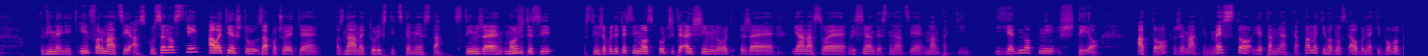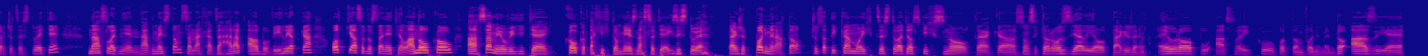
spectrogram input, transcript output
vymeniť informácie a skúsenosti, ale tiež tu započujete známe turistické miesta. S tým, že môžete si s tým, že budete si môcť určite aj všimnúť, že ja na svoje vysnívané destinácie mám taký jednotný štýl. A to, že máte mesto, je tam nejaká pamätihodnosť alebo nejaký dôvod, prečo cestujete. Následne nad mestom sa nachádza hrad alebo výhliadka, odkiaľ sa dostanete lanovkou a sami uvidíte, koľko takýchto miest na svete existuje. Takže poďme na to. Čo sa týka mojich cestovateľských snov, tak uh, som si to rozdelil takže na Európu, Afriku, potom pôjdeme do Ázie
